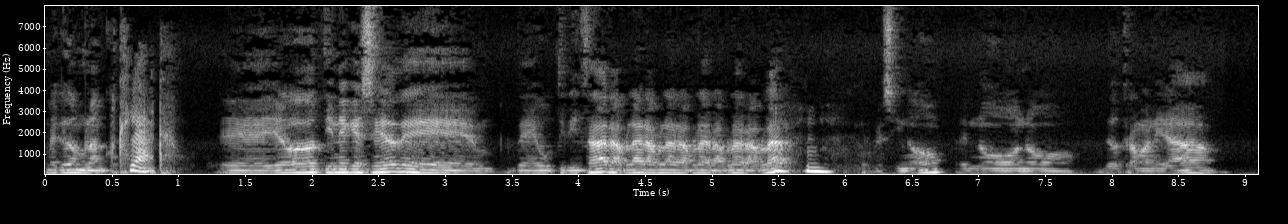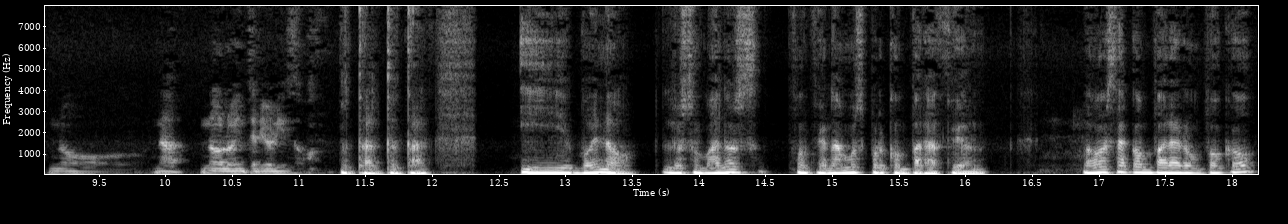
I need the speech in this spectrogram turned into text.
me quedo en blanco. Claro. Eh, yo tiene que ser de, de utilizar, hablar, hablar, hablar, hablar, hablar, porque si no, eh, no, no, de otra manera, no, nada, no lo interiorizo. Total, total. Y bueno, los humanos funcionamos por comparación. Vamos a comparar un poco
